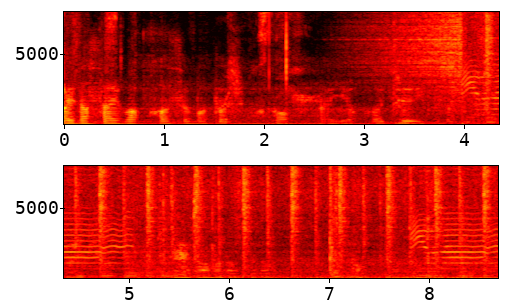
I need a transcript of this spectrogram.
わりなさいはカズの内容ご注意ください。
